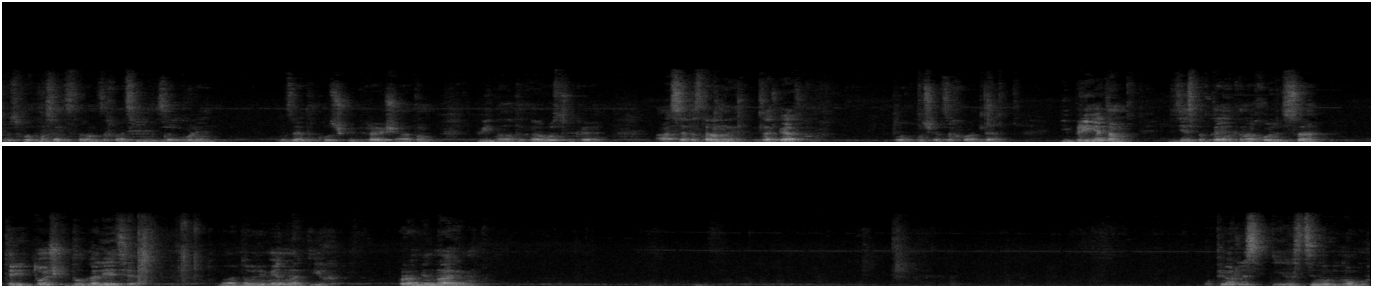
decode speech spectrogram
То есть вот мы с этой стороны захватили за голень, вот за эту косточку упирающую, она там видно, она такая остренькая. А с этой стороны за пятку. Вот получается захват, да? И при этом здесь под коленкой находятся три точки долголетия. Мы одновременно их проминаем. Уперлись и растянули ногу.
